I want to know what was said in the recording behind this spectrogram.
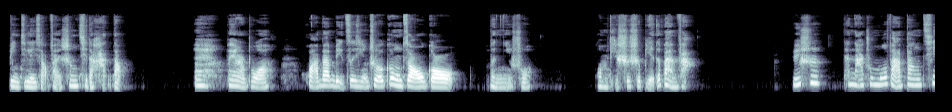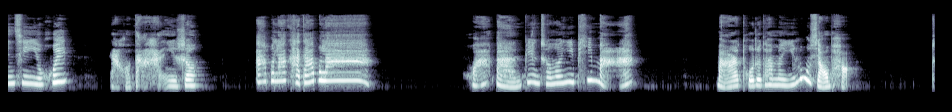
冰激凌小贩生气的喊道：“哎呀，威尔伯，滑板比自行车更糟糕。”温妮说：“我们得试试别的办法。”于是他拿出魔法棒，轻轻一挥。然后大喊一声：“阿布拉卡达布拉！”滑板变成了一匹马，马儿驮着他们一路小跑。这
